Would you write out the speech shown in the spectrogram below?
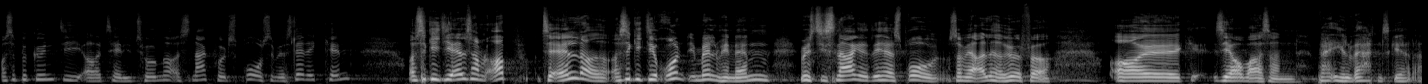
og så begyndte de at tale i tunger og snakke på et sprog, som jeg slet ikke kendte. Og så gik de alle sammen op til alderet, og så gik de rundt imellem hinanden, mens de snakkede det her sprog, som jeg aldrig havde hørt før. Og øh, så jeg var bare sådan, hvad i alverden sker der?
